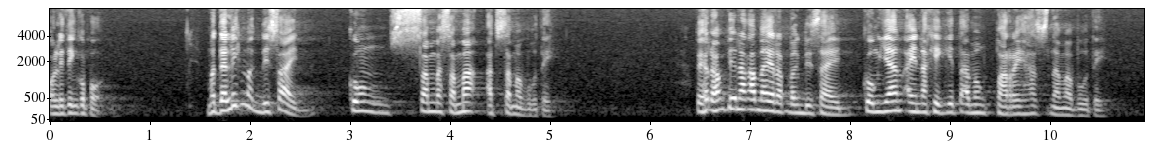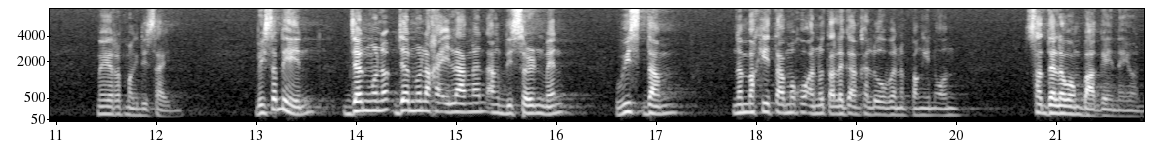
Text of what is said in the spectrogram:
ulitin ko po, madaling mag-decide kung sa masama at sa mabuti. Pero ang pinakamahirap mag-decide, kung yan ay nakikita mong parehas na mabuti. Mahirap mag-decide. Ibig sabihin, dyan mo, na, dyan mo na kailangan ang discernment, wisdom, na makita mo kung ano talaga ang kalooban ng Panginoon sa dalawang bagay na yon.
